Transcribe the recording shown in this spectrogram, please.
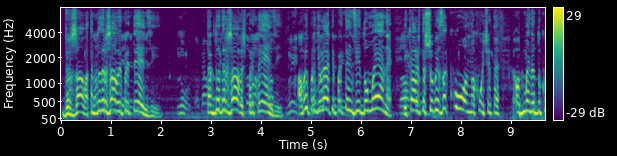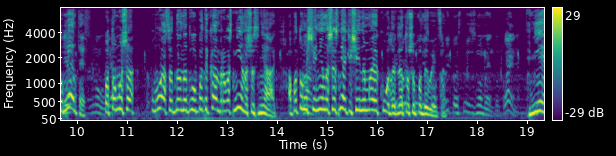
Держава. Так Нас до держави поліція не претензії. Ну, Так до держави ж до вас. претензій. Ви- А ви до пред'являєте мене претензії до мене і Так, кажете, тому- що ви законно хочете від мене документи, Я- ну, я- тому що у вас одна на двох бодикамер, у вас ні на що зняти. А потім Так. ще ні на що зняти, і ще й немає кода для того, щоб подивитися. А ви користуєтесь моментом, правильно? Ні,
